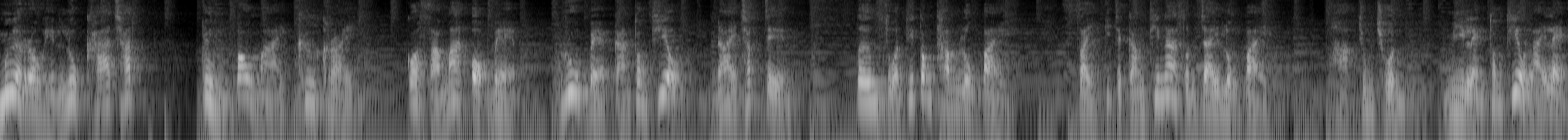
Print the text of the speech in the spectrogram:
เมื่อเราเห็นลูกค้าชัด กลุ่มเป้าหมายคือใคร ก็สามารถออกแบบรูปแบบการท่องเที่ยวได้ชัดเจน เติมส่วนที่ต้องทำลงไป ใส่กิจกรรมที่น่าสนใจลงไป หากชุมชนมีแหล่งท่องเที่ยวหลายแหล่ง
